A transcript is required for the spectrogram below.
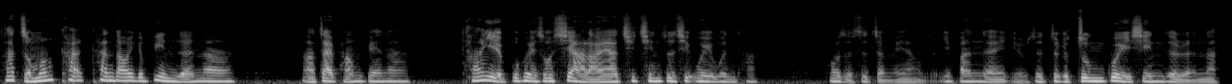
他怎么看看到一个病人呢？啊，在旁边呢，他也不会说下来啊，去亲自去慰问他。或者是怎么样的？一般呢，有时这个尊贵心的人呢，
